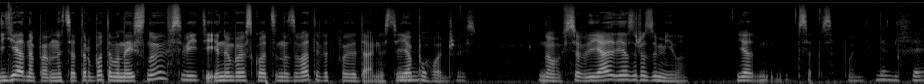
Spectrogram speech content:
Є, напевно, ця турбота, вона існує в світі, і не обов'язково це називати відповідальністю. Я погоджуюсь. Ну, все, я, я зрозуміла. Я все, все поняла. Не все.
